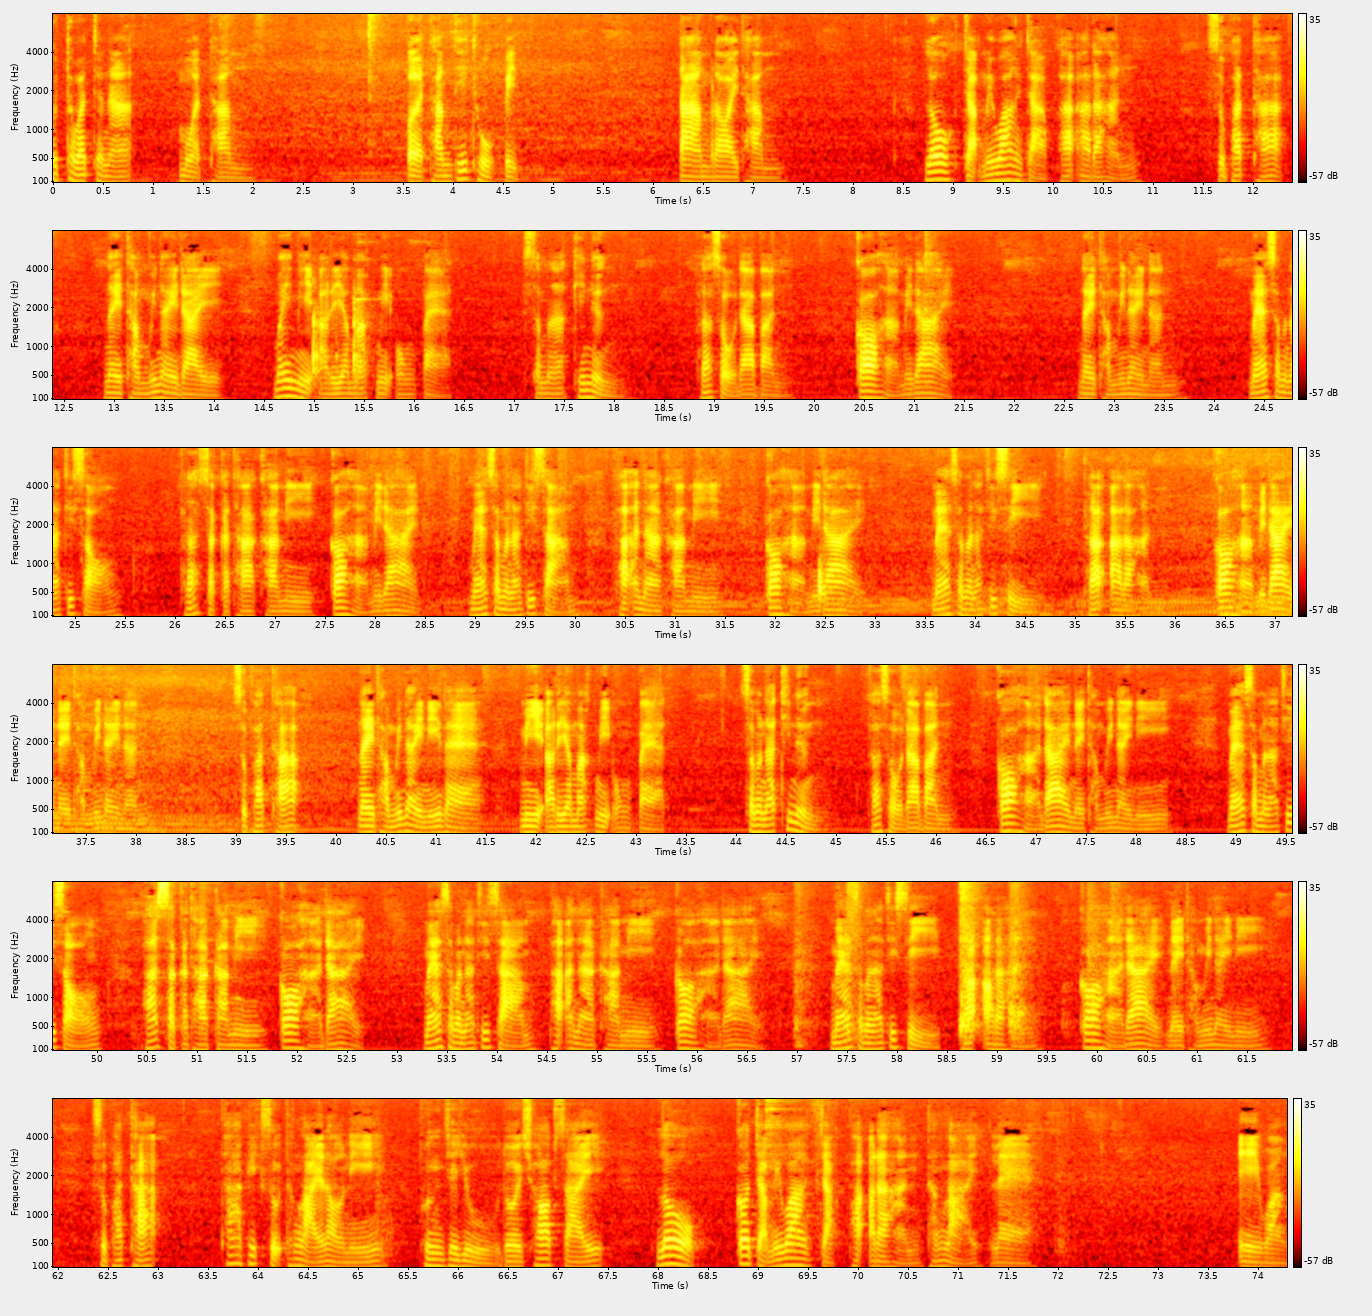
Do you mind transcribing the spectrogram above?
พุทธวจนะ หมวดธรรม เปิดธรรมที่ถูกปิด ตามรอยธรรม โลกจะไม่ว่างจากพระอรหันต์สุพัทธะ ในธรรมวินัยใด ไม่มีอริยมรรคมีองค์ 8 สมณะที่หนึ่งพระโสดาบัน ก็หาไม่ได้ ในธรรมวินัยนั้น แม้สมณะที่สองพระสักทาคามีก็หาไม่ได้ แม้สมณะที่สามพระอนาคามีก็หาไม่ได้ แม้สมณะที่สี่พระอรหันต์ก็หาไม่ได้ในธรรมวินัยนั้น สุพัทธะในธรรมวินัยนี้แล มีอริยมรรคมีองค์ 8 สมณะที่หนึ่งพระโสดาบันก็หาได้ในธรรมวินัยนี้ แม้สมณะที่สองพระสกทาคามีก็หาได้ แม้สมณะที่สามพระอนาคามีก็หาได้ แม้สมณะที่สี่พระอรหันต์ก็หาได้ในธรรมวินัยนี้ สุพัทธะถ้าภิกษุทั้งหลายเหล่านี้พึงจะอยู่โดยชอบไซโลกก็จะไม่ว่างจากพระอรหันต์ทั้งหลายแล เอวัง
